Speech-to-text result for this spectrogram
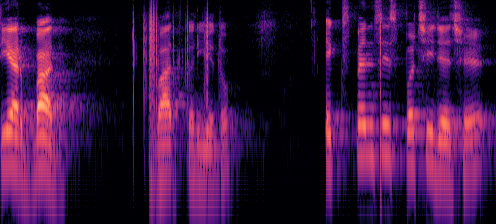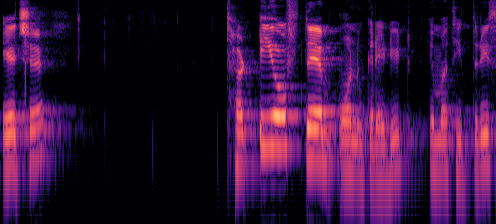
ત્યારબાદ વાત કરીએ તો એક્સપેન્સીસ પછી જે છે એ છે thirty of them on credit એમાંથી ત્રીસ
